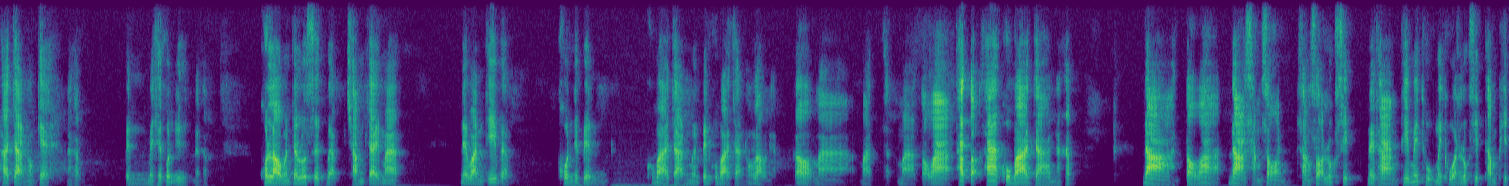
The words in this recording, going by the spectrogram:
พระอาจารย์ของแกนะครับ เป็นไม่ใช่คนอื่นนะครับ คนเรามันจะรู้สึกแบบช้ำใจมาก ในวันที่แบบคนที่เป็นครูบาอาจารย์เหมือนเป็นครูบาอาจารย์ของเราเนี่ย ก็มามามาต่อว่า ถ้าต่อถ้าครูบาอาจารย์นะครับ ด่าต่อว่าด่าสั่งสอน สั่งสอนลูกศิษย์ในทางที่ไม่ถูกไม่ควรลูกศิษย์ทำผิด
